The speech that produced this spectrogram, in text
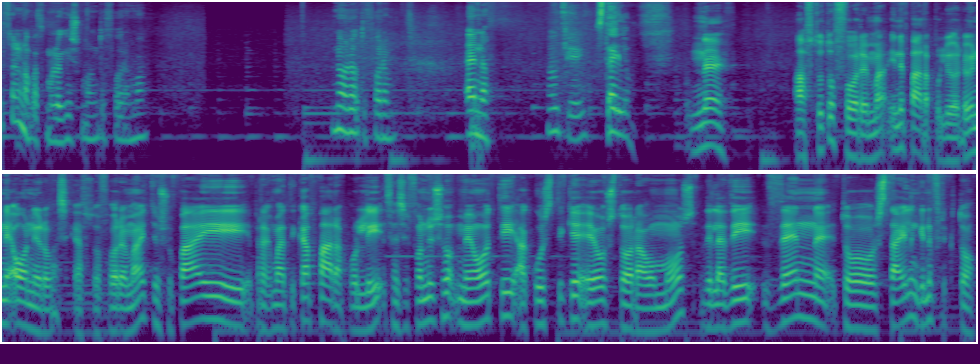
Δεν θέλω να βαθμολογήσω μόνο το φόρεμα. Είναι ωραίο το φόρεμα. Ένα. Οκ. Στέλιο. Ναι. Αυτό το φόρεμα είναι πάρα πολύ ωραίο. Είναι όνειρο βασικά αυτό το φόρεμα και σου πάει πραγματικά πάρα πολύ. Θα συμφωνήσω με ό,τι ακούστηκε έως τώρα όμως. Δηλαδή δεν, το styling είναι φρικτό.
